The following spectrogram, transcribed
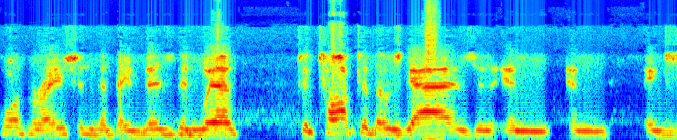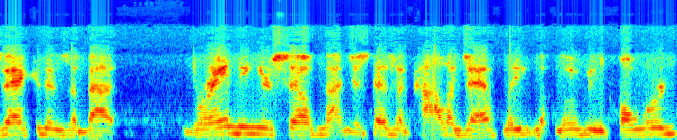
corporations that they visited with to talk to those guys and, and, and executives about branding yourself, not just as a college athlete, but moving forward.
